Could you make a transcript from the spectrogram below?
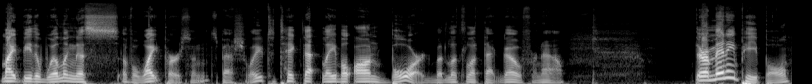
might be the willingness of a white person, especially, to take that label on board, but let's let that go for now. There are many people,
